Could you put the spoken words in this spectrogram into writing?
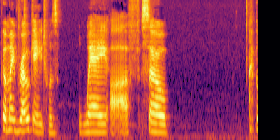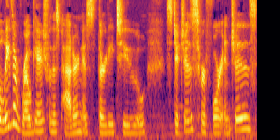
But my row gauge was way off. So I believe the row gauge for this pattern is 32 stitches for four inches,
